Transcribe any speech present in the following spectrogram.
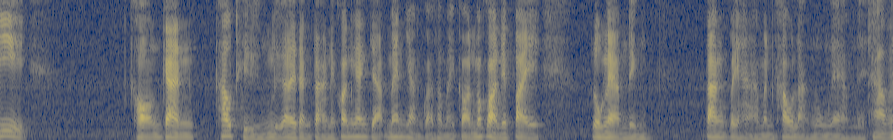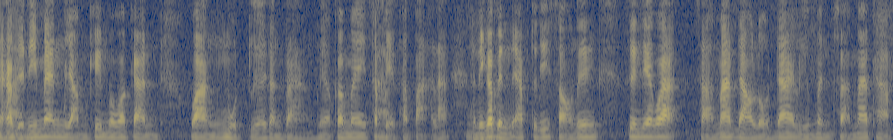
ที่ของการเข้าถึงหรืออะไรต่างๆเนี่ยค่อนข้างจะแม่นยำกว่าสมัยก่อนเมื่อก่อนเนี่ยไปโรงแรมหนึ่งตั้งไปหามันเข้าหลังโรงแรมเลยครับนะครับอาจารย์เดี๋ยวนี้แม่นยำขึ้นเพราะว่าการวางหมุดหรืออะไรต่างๆเนี่ยก็ไม่สเปะสปะละอันนี้ก็เป็นแอปตัวที่2ซึ่งซึ่งเรียกว่าสามารถดาวน์โหลดได้หรือมันสามารถครับ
